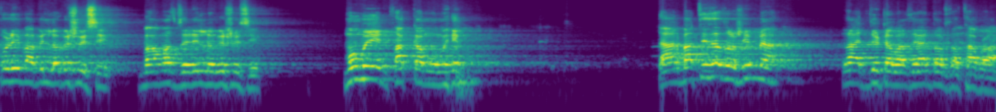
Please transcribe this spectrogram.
পড়ি, বাবির লগে শুয়েছি বা আমার জেরির লগে শুয়েছি মোমেন, পাক্কা মোমেন। তার বাতিজা জসিম না, রাত দুটা বাজে, আর দরজা থাপড়া।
